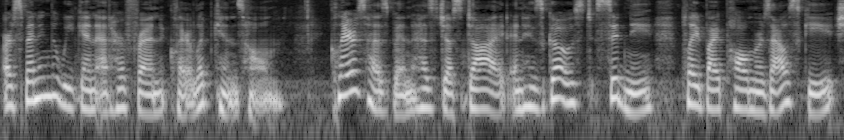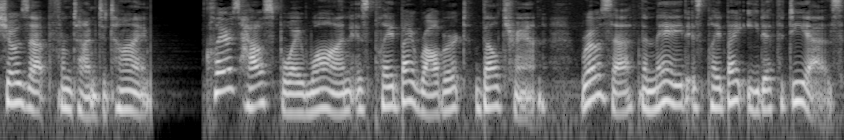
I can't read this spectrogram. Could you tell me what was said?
are spending the weekend at her friend Claire Lipkin's home. Claire's husband has just died, and his ghost, Sidney, played by Paul Mazursky, shows up from time to time. Claire's houseboy, Juan, is played by Robert Beltran. Rosa, the maid, is played by Edith Diaz,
